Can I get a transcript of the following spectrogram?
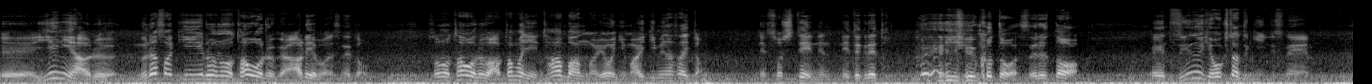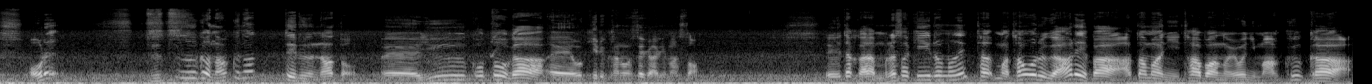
えー家にある紫色のタオルがあればですね、と。そのタオルは頭にターバンのように巻いてみなさいと。でそして、ね、寝てくれと いうことをすると、えー次の日起きた時にですね、あれ？頭痛がなくなってるなと、えーいうことが、えー起きる可能性がありますと。えーだから紫色のね、た、まあ、タオルがあれば頭にターバンのように巻くか、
